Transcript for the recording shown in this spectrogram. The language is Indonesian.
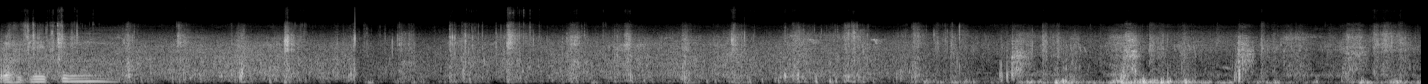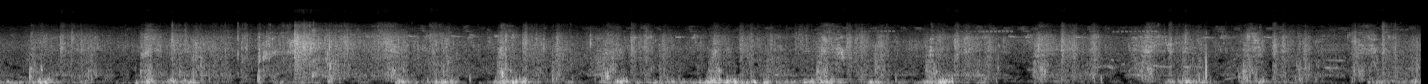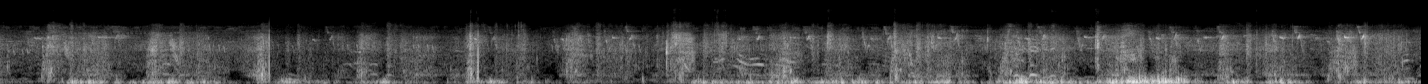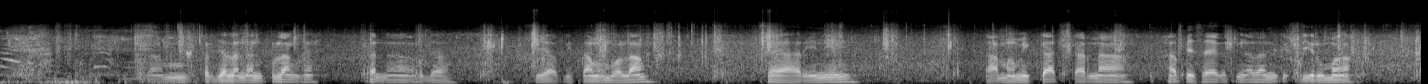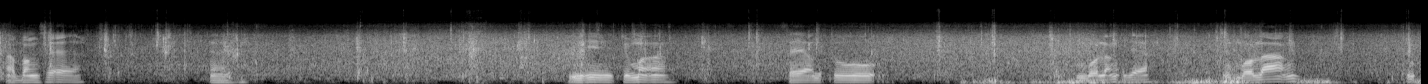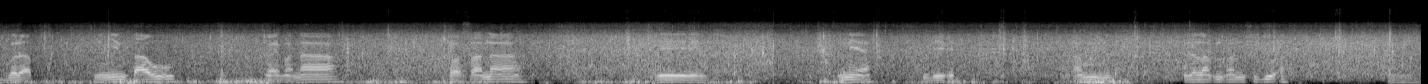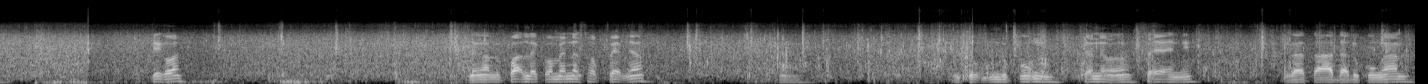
everything perjalanan pulang ya karena udah siap kita membolang. Saya hari ini tak memikat karena HP saya ketinggalan ke- di rumah abang saya. Nah, ini cuma saya untuk membolang aja membolang untuk berap ingin tahu bagaimana suasana di ini ya di dalam dalam dalam sejuk ah. Hmm. oke kawan jangan lupa like comment dan subscribe nya Nah, untuk mendukung channel saya ini jika tak ada dukungan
